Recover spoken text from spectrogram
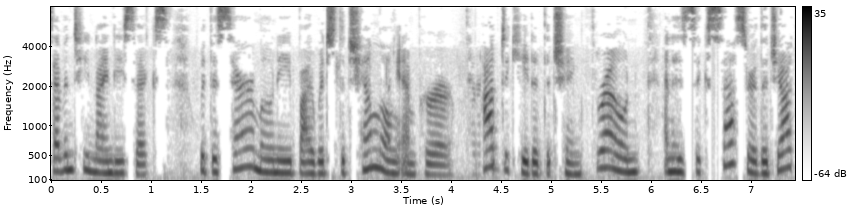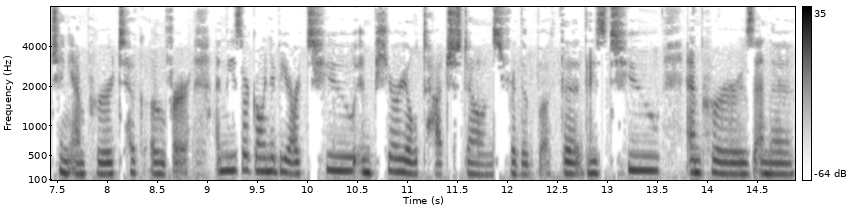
1796 with the ceremony by which the Qianlong Emperor abdicated the Qing throne and his successor, the Jiaqing Emperor, took over. And these are going to be our two imperial touchstones for the book. The, these two emperors and the,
